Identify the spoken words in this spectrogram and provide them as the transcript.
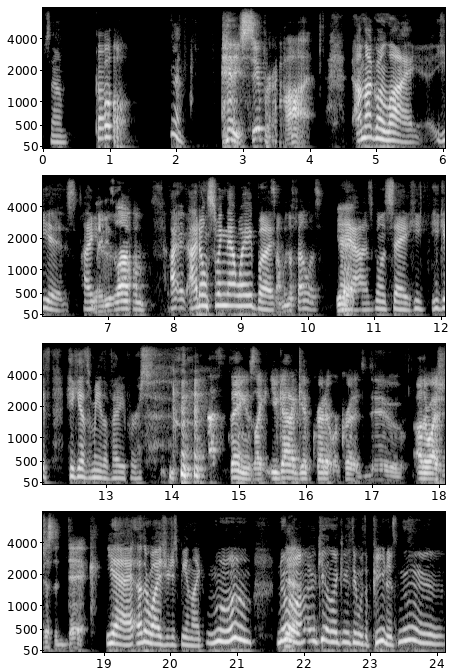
So Cool. Yeah. And he's super hot. I'm not going to lie, he is. I, Ladies love him. I I don't swing that way, but Some of the fellas. Yeah, I was going to say he he gives he gives me the vapors. That's the thing is like you gotta give credit where credit's due. Otherwise, you're just a dick. Yeah, otherwise you're just being like, no, no, Yeah. I can't like anything with a penis. No.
